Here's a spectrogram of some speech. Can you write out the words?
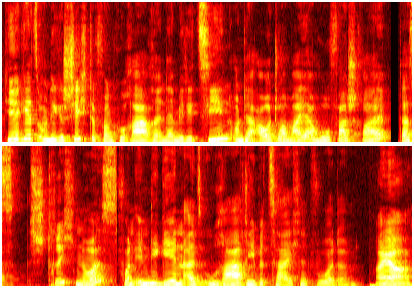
Hier geht es um die Geschichte von Curare in der Medizin und der Autor Meyerhofer schreibt, dass Strichnuss von Indigenen als Urari bezeichnet wurde. Ah ja,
